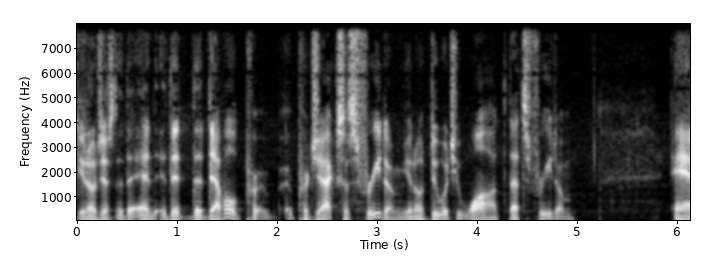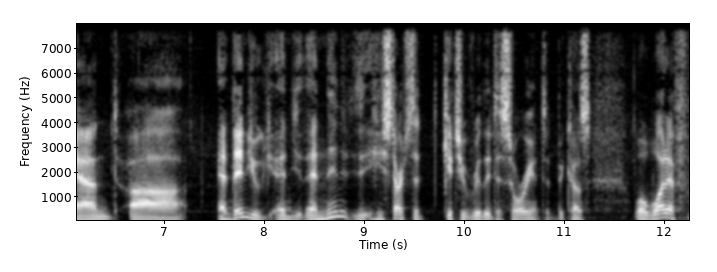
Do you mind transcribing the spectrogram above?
you know, just the, and the the devil pr- projects as freedom. You know, do what you want. That's freedom. And uh, and then you and and then he starts to get you really disoriented because, well, what if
